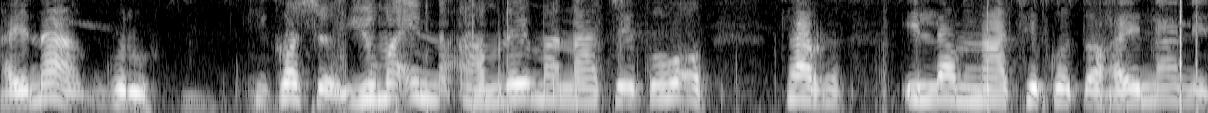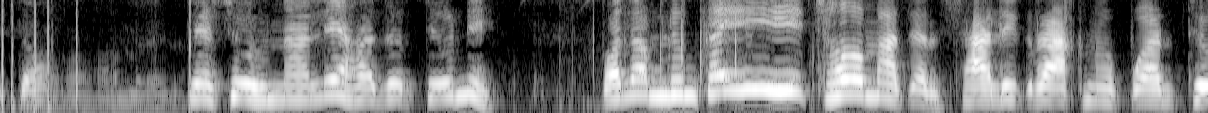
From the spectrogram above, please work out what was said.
होइन गुरु? कि कसो? युमा हाम्रैमा नाचेको हो? चार इलाम नाचेको त होइन नि त। त्यसो हुनाले हजुर त्यो नि पदमलुङकै छेउमा चाहिँ शालिग राख्नु पर्थ्यो।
